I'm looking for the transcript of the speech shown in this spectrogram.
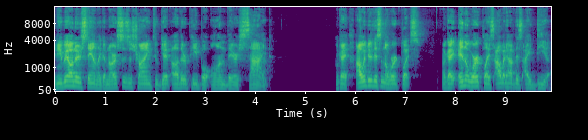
And you be able to understand like a narcissist is trying to get other people on their side. Okay, I would do this in the workplace. Okay, in the workplace, I would have this idea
